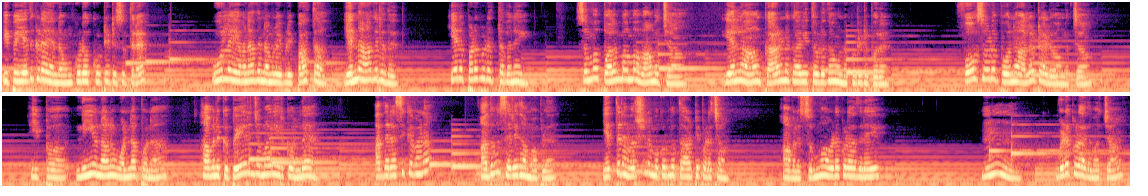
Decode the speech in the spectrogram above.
இப்ப எதுக்குடா என்ன உன் கூட கூட்டிட்டு சுத்துற? ஊர்ல எவனாவது நம்மள இப்படி பார்த்தா என்ன ஆகுறது? என படபடுத்தவனை சும்மா புலம்பாம வாமச்சான் எல்லாம் காரண காரியத்தோட தான் உன்னை கூட்டிட்டு போறேன். ஃபோர்ஸோட போனா அலர்ட் ஆயிடுவான் மச்சான். இப்போ நீயும் நானும் ஒன்னா போனா அவனுக்கு பேரிஞ்ச மாதிரி இருக்கும்ல. அதை ரசிக்க வேணாம்? அதுவும் சரிதான் மாப்பிள. எத்தனை வருஷம் நம்ம குடும்பத்தை ஆட்டி படைச்சான்? அவனை சும்மா விடக்கூடாதுலே. ம் விடக்கூடாது மச்சான்.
